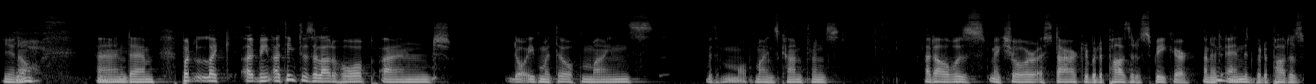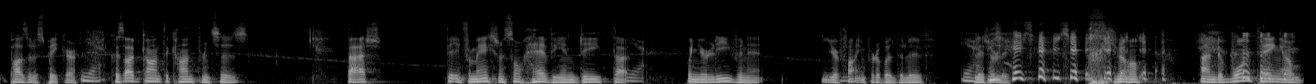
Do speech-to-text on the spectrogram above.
You know, Yes. and um, but like I mean, I think there's a lot of hope, and you know, even with the open minds, with the open minds conference, I'd always make sure I started with a positive speaker and it ended with a pos- positive speaker. Yeah. Because I've gone to conferences that the information is so heavy and deep that Yeah. when you're leaving it, you're fighting for the will to live. Yeah. Literally. yeah, yeah, yeah, You know. And the one thing um,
